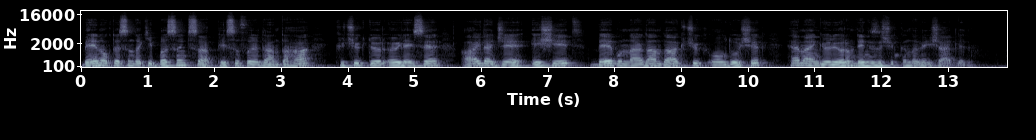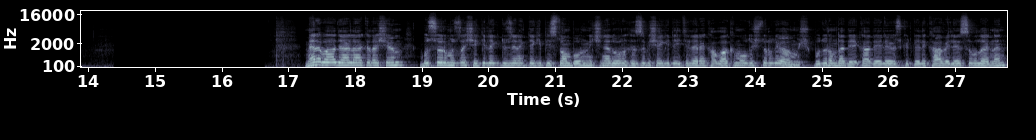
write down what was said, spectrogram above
B noktasındaki basınçsa P0'dan daha küçüktür. Öyleyse A ile C eşit, B bunlardan daha küçük olduğu şık. Hemen görüyorum Denizli şıkkında ve işaretledim. Merhaba değerli arkadaşım. Bu sorumuzda şekildeki düzenekteki piston borunun içine doğru hızlı bir şekilde itilerek hava akımı oluşturuluyormuş. Bu durumda DKDL özkütleli K ve L sıvılarının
